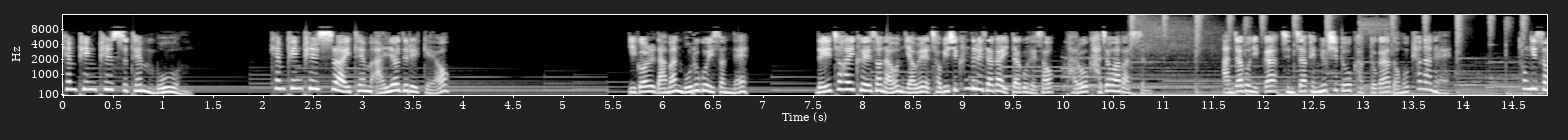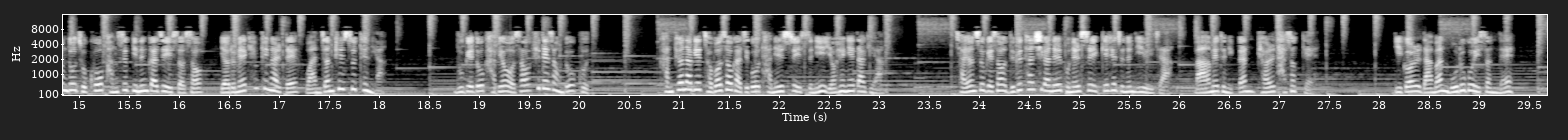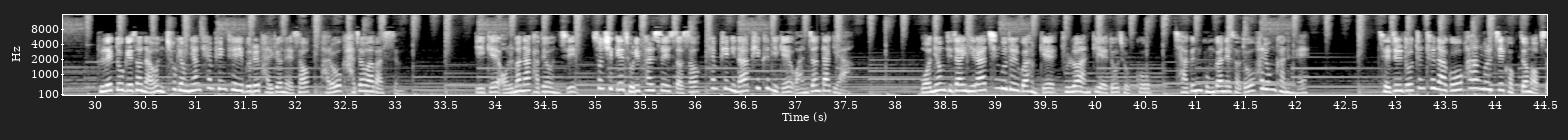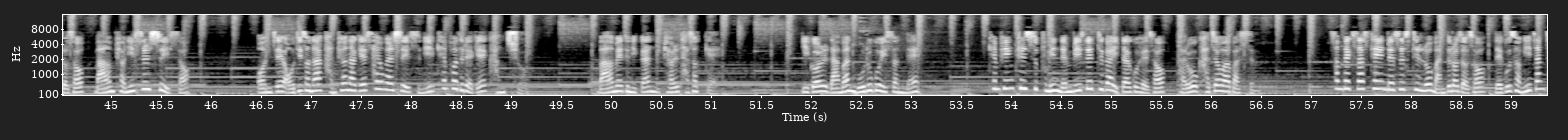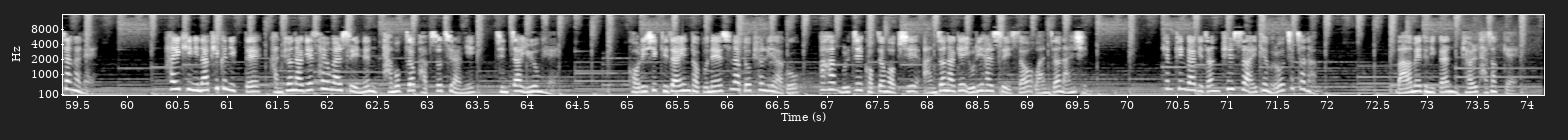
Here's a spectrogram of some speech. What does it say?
캠핑 필수템 모음. 캠핑 필수 아이템 알려드릴게요. 이걸 나만 모르고 있었네. 네이처 하이크에서 나온 야외 접이식 흔들의자가 있다고 해서 바로 가져와 봤음. 앉아보니까 진짜 160도 각도가 너무 편하네. 통기성도 좋고 방습 기능까지 있어서 여름에 캠핑할 때 완전 필수템이야. 무게도 가벼워서 휴대성도 굿. 간편하게 접어서 가지고 다닐 수 있으니 여행의 딱이야. 자연 속에서 느긋한 시간을 보낼 수 있게 해주는 이 의자. 마음에 드니깐 별 5개. 이걸 나만 모르고 있었네. 블랙독에서 나온 초경량 캠핑 테이블을 발견해서 바로 가져와 봤음. 이게 얼마나 가벼운지 손쉽게 조립할 수 있어서 캠핑이나 피크닉에 완전 딱이야. 원형 디자인이라 친구들과 함께 둘러앉기에도 좋고 작은 공간에서도 활용 가능해. 재질도 튼튼하고 화학물질 걱정 없어서 마음 편히 쓸 수 있어. 언제 어디서나 간편하게 사용할 수 있으니 캠퍼들에게 강추. 마음에 드니깐 별 5개. 이걸 나만 모르고 있었네. 캠핑 필수품인 냄비 세트가 있다고 해서 바로 가져와 봤음. 304 스테인레스 스틸로 만들어져서 내구성이 짱짱하네. 하이킹이나 피크닉 때 간편하게 사용할 수 있는 다목적 밥솥이라니 진짜 유용해. 거리식 디자인 덕분에 수납도 편리하고 화학 물질 걱정 없이 안전하게 요리할 수 있어 완전 안심. 캠핑 가기 전 필수 아이템으로 추천함. 마음에 드니깐 별 5개.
